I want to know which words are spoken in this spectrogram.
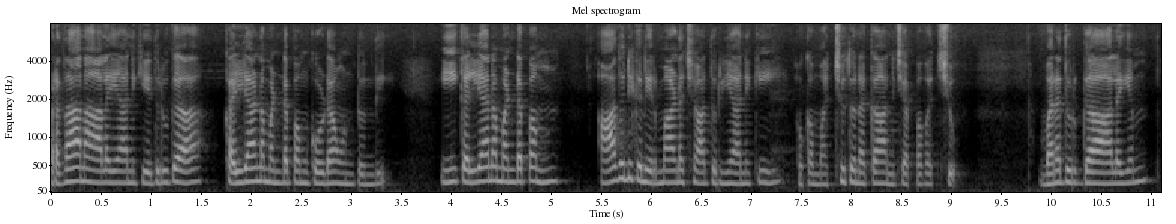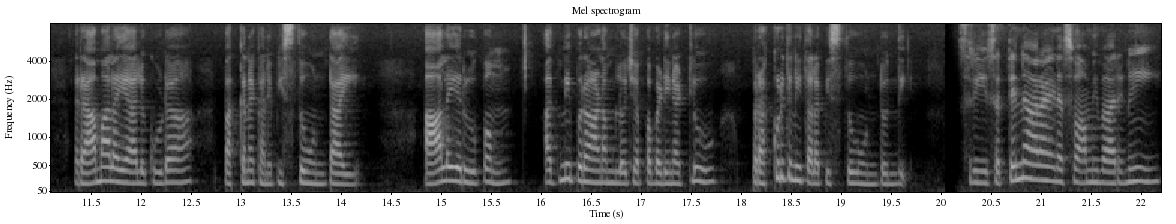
ప్రధాన ఆలయానికి ఎదురుగా కళ్యాణ మండపం కూడా ఉంటుంది. ఈ కళ్యాణ మండపం ఆధునిక నిర్మాణ చాతుర్యానికి ఒక మచ్చుతునక అని చెప్పవచ్చు. వనదుర్గ ఆలయం రామాలయాలు కూడా పక్కన కనిపిస్తూ ఉంటాయి. ఆలయ రూపం అగ్నిపురాణంలో చెప్పబడినట్లు ప్రకృతిని తలపిస్తూ ఉంటుంది. శ్రీ సత్యనారాయణ స్వామి వారిని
